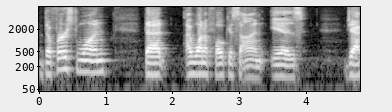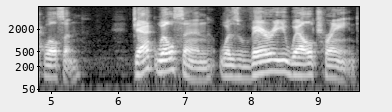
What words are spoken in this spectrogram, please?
The first one that I want to focus on is Jack Wilson. Jack Wilson was very well trained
